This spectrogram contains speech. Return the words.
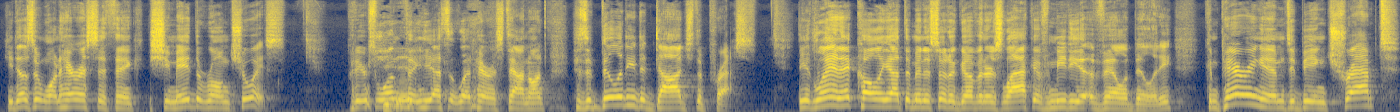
He doesn't want Harris to think she made the wrong choice. But here's She one did. thing he hasn't let Harris down on his ability to dodge the press. The Atlantic calling out the Minnesota governor's lack of media availability, comparing him to being trapped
